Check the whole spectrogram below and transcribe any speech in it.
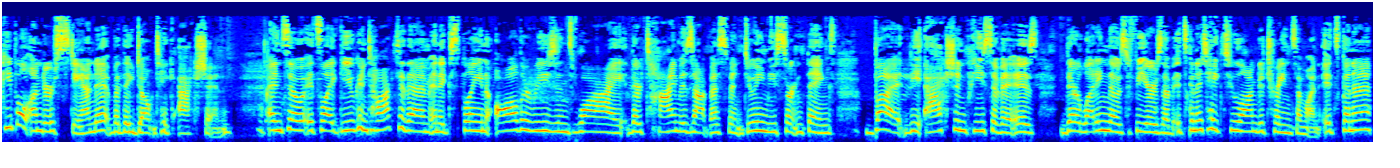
people understand it but they don't take action and so it's like you can talk to them and explain all the reasons why their time is not best spent doing these certain things. But the action piece of it is they're letting those fears of it's going to take too long to train someone. It's going to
